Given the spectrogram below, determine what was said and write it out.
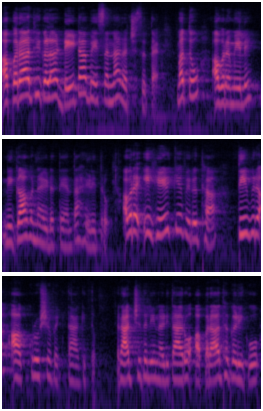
ಅಪರಾಧಿಗಳ ಡೇಟಾಬೇಸನ್ನು ರಚಿಸುತ್ತೆ. ಮತ್ತು ಅವರ ಮೇಲೆ ನಿಗಾವನ್ನ ಇಡುತ್ತೆ ಅಂತ ಹೇಳಿದರು. ಅವರ ಈ ಹೇಳಿಕೆಯ ವಿರುದ್ಧ ತೀವ್ರ ಆಕ್ರೋಶ ವ್ಯಕ್ತ ಆಗಿತ್ತು. ರಾಜ್ಯದಲ್ಲಿ ನಡೀತಾ ಇರೋ ಅಪರಾಧಗಳಿಗೂ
